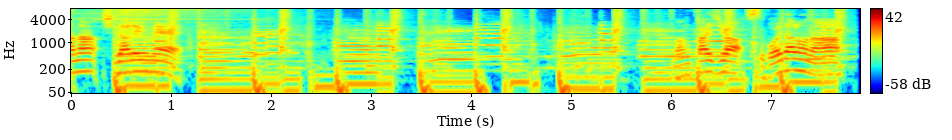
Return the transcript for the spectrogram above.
立派なしだれ梅満開時はすごいだろうな。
